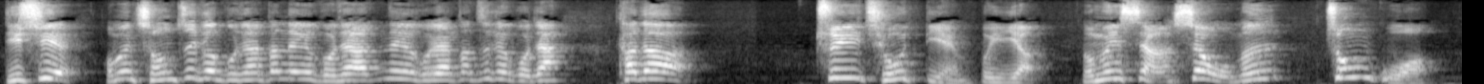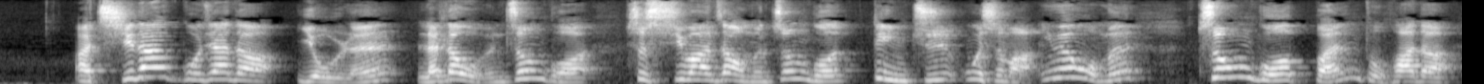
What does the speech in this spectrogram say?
的确，我们从这个国家到那个国家，那个国家到这个国家，他的。追求点不一样，我们想像我们中国啊，其他国家的友人来到我们中国，是希望在我们中国定居。为什么？因为我们中国本土化的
